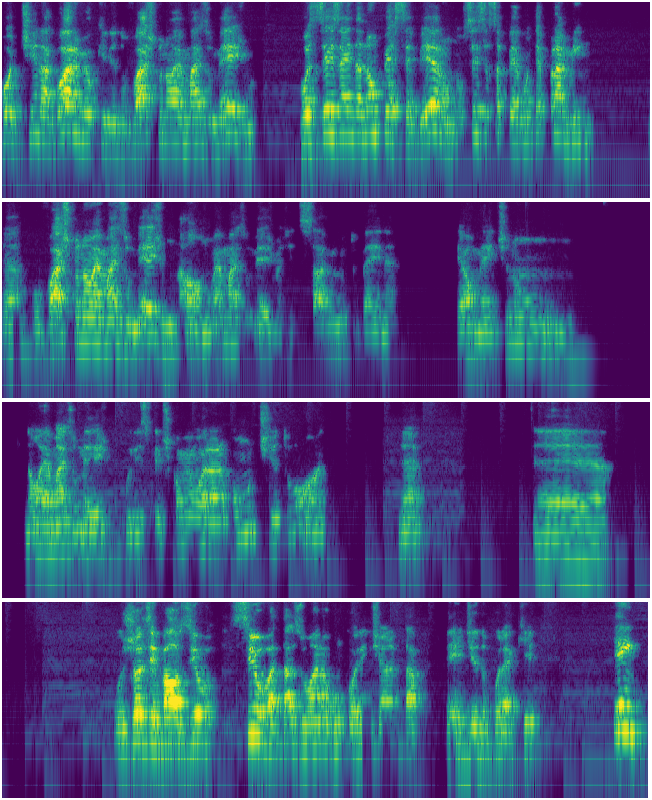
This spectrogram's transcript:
rotina agora, meu querido. O Vasco não é mais o mesmo. Vocês ainda não perceberam? Não sei se essa pergunta é para mim. Né? O Vasco não é mais o mesmo? Não, não é mais o mesmo. A gente sabe muito bem, né? Realmente não, não é mais o mesmo. Por isso que eles comemoraram como um título ontem. Né? É... O Josival Silva está zoando algum corintiano que está perdido por aqui. Quem,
